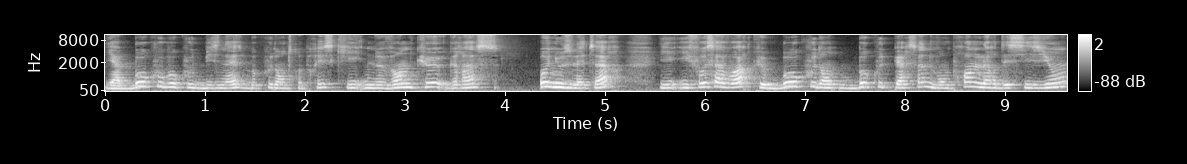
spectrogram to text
Il y a beaucoup, beaucoup de business, beaucoup d'entreprises qui ne vendent que grâce aux newsletters. Il faut savoir que beaucoup, de personnes vont prendre leurs décisions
